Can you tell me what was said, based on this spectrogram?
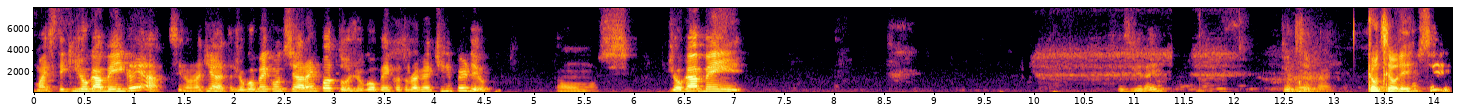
Mas tem que jogar bem e ganhar, senão não adianta. Jogou bem contra o Ceará, empatou. Jogou bem contra o Bragantino e perdeu. Então, jogar bem. Vocês viram aí? O que aconteceu ali? Não sei.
